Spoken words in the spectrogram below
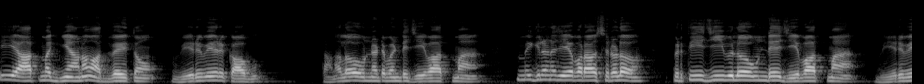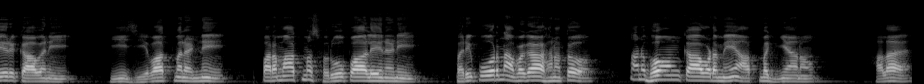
ఈ ఆత్మజ్ఞానం అద్వైతం వేరువేరు కావు. తనలో ఉన్నటువంటి జీవాత్మ మిగిలిన జీవరాశులలో ప్రతి జీవిలో ఉండే జీవాత్మ వేరువేరు కావని ఈ జీవాత్మలన్నీ పరమాత్మ స్వరూపాలేనని పరిపూర్ణ అవగాహనతో అనుభవం కావడమే ఆత్మజ్ఞానం. అలా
